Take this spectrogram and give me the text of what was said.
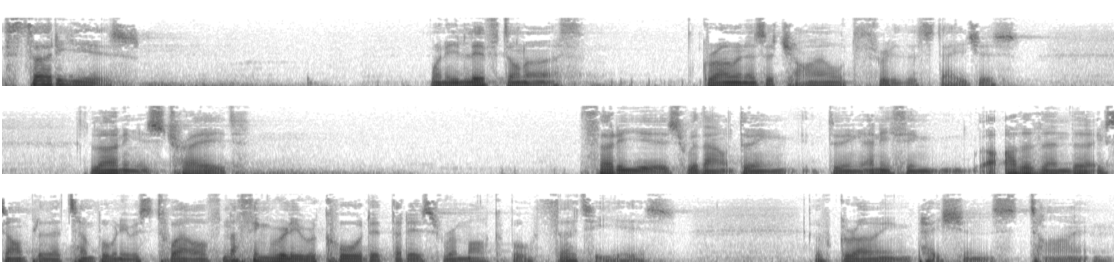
30 years when he lived on earth, growing as a child through the stages, learning his trade. 30 years without doing, doing anything other than the example of the temple when he was 12. Nothing really recorded that is remarkable. 30 years of growing patience, time.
